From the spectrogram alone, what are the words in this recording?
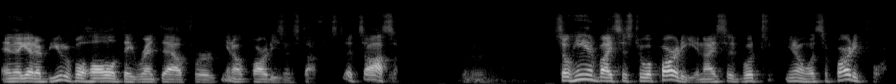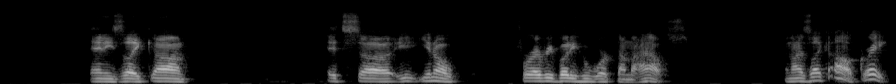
and they got a beautiful hall that they rent out for you know parties and stuff. It's, it's awesome. Mm-hmm. So he invites us to a party, and I said, "What you know? What's the party for?" And he's like, um, "It's uh, you know, for everybody who worked on the house." And I was like, "Oh, great."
